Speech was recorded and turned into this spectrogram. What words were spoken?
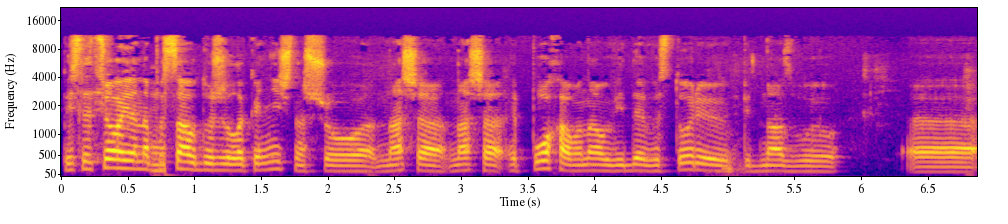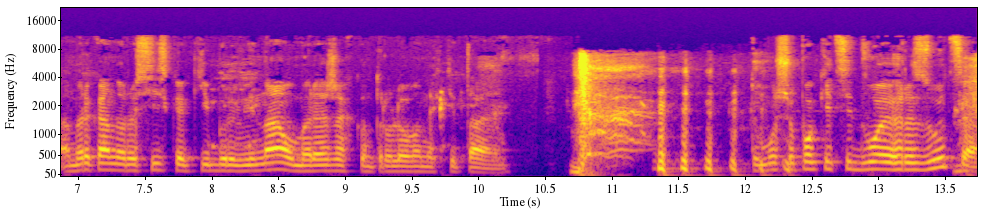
Після цього я написав дуже лаконічно, що наша, наша епоха вона увійде в історію під назвою е, Американо-російська кібервійна у мережах, контрольованих Китаєм. Тому що поки ці двоє гризуться,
